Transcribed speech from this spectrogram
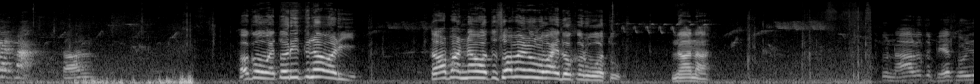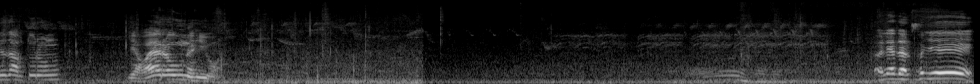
ઘરમાં. તાન. હગો હોય તો રીત ના વળી. તો પણ ના હોય તો સો મહિનાનો વાયદો કરવો હતો. ના ના. તો ના હાલો તો ભેંસ છોડીને જ આવતું રહું કહેવાય રહું નહીં હો અલ્યા દલપજી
